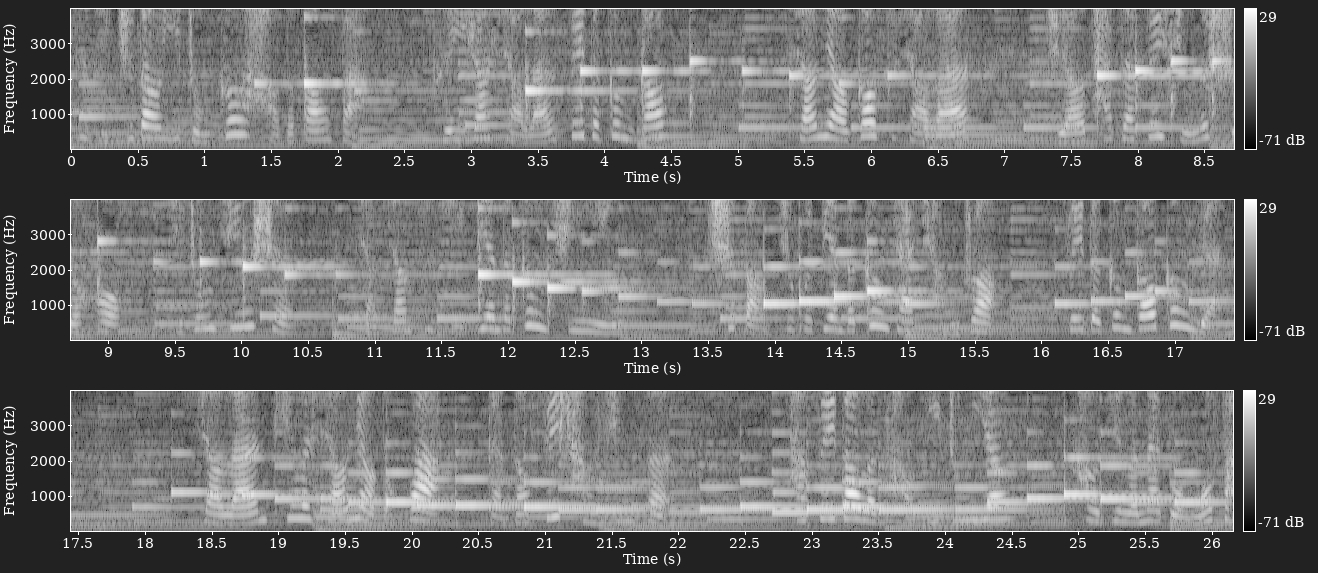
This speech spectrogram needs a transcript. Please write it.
自己知道一种更好的方法，可以让小蓝飞得更高。小鸟告诉小蓝，只要它在飞行的时候集中精神，想象自己变得更轻盈，翅膀就会变得更加强壮，飞得更高更远。小蓝听了小鸟的话，感到非常进了那朵魔法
